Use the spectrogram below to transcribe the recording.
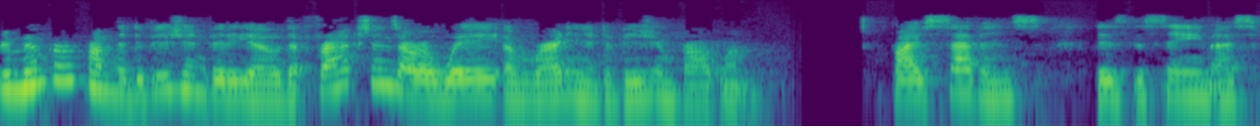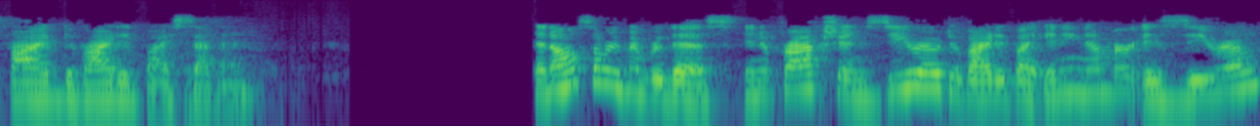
Remember from the division video that fractions are a way of writing a division problem. 5 sevenths is the same as 5 divided by 7. And also remember this, in a fraction, 0 divided by any number is 0,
